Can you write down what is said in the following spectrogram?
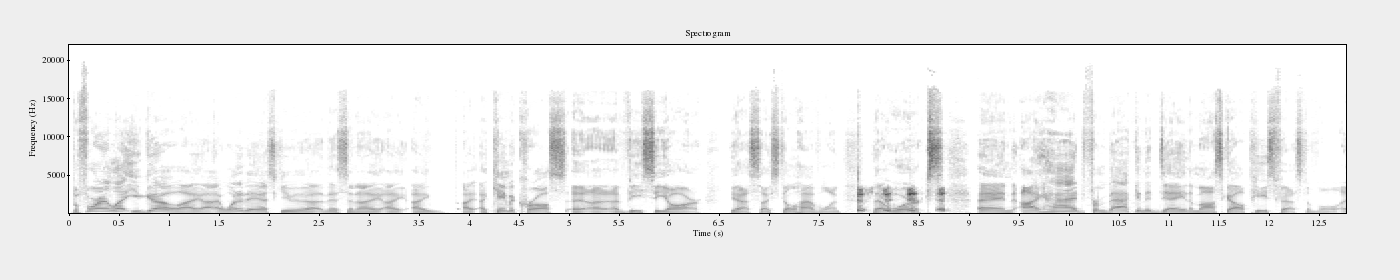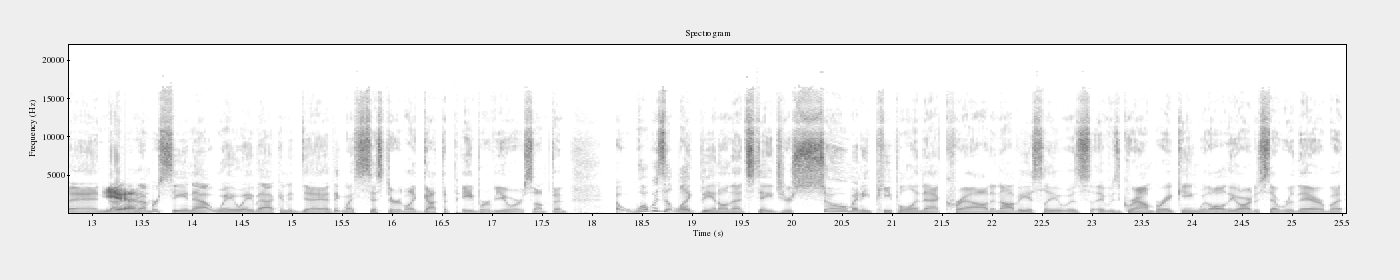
Before I let you go, I, I wanted to ask you uh, this, and I I, I, I came across a, a, VCR. Yes, I still have one that works, and I had from back in the day the Moscow Peace Festival, and yeah. I remember seeing that way way back in the day. I think my sister like got the pay per view or something, what was it like being on that stage? There's so many people in that crowd, and obviously it was it was groundbreaking with all the artists that were there. But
